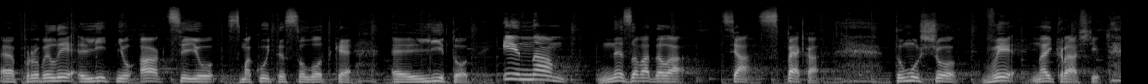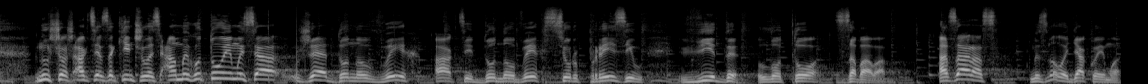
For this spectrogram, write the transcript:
е, провели літню акцію Смакуйте солодке літо. І нам не завадила ця спека. Тому що ви найкращі. Ну що ж, акція закінчилась, а ми готуємося вже до нових акцій, до нових сюрпризів від Лото Забава. А зараз ми знову дякуємо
